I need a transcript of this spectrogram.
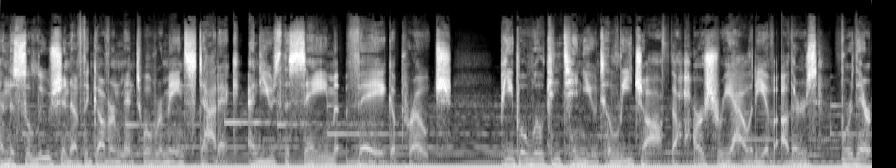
and the solution of the government will remain static and use the same vague approach. People will continue to leech off the harsh reality of others for their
